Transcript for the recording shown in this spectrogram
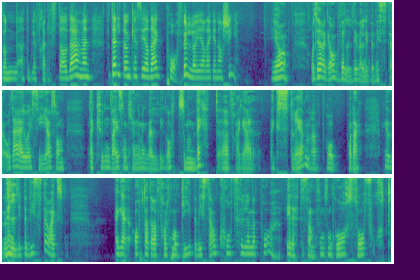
sånn, at de blir frelst av det. Men fortell litt om hva som gir deg påfyll og gir deg energi. Ja, og der er jeg òg veldig, veldig bevisst. Og det er jo ei side som det er kun de som kjenner meg veldig godt, som vet, eh, for jeg er ekstrem på, på det. Jeg er veldig bevisst, og jeg, jeg er opptatt av at folk må bli bevisste. Og hvor følger vi på i dette samfunnet som går så fort?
